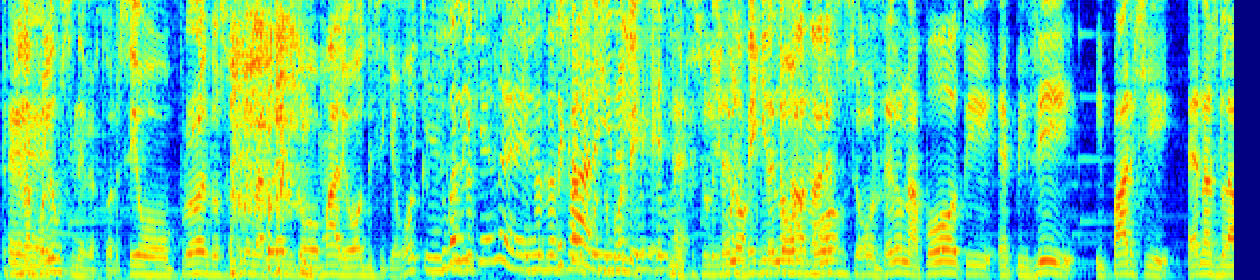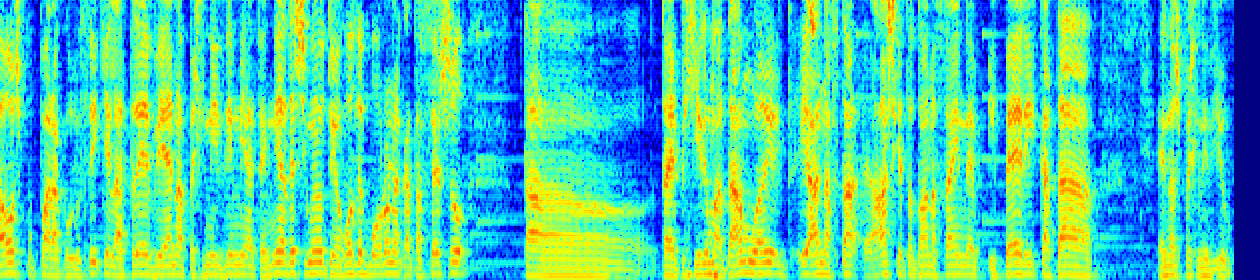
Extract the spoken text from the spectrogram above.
Πριν Ε, από λίγο συνέβη αυτό. ρε. Εσύ, ο πρόεδρος, ας πούμε, λατρεύει το Mario Odyssey και εγώ και εσάς βάλει δεν- και, ναι, και εσάς δεν σας δεκάρι αρέσει τόσο είναι, πολύ. ας πούμε, Έτσι το- είναι Ναι, φυσιολογικό. θέλω- δεν γίνεται θέλω όλα να, πω- αρέσουν σε όλους. Θέλω να πω ότι επειδή υπάρχει ένας λαός που παρακολουθεί και λατρεύει ένα παιχνίδι ή μια ταινία δεν σημαίνει ότι εγώ δεν μπορώ να καταθέσω τα, τα επιχειρήματά μου ε, ε, αν αυτά, άσχετα το αν αυτά είναι υπέρ ή κατά ενός παιχνιδιού.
